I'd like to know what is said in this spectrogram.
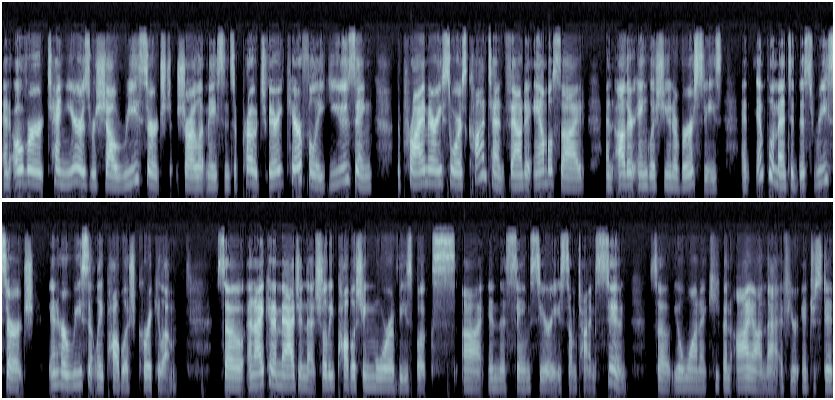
And over 10 years, Richelle researched Charlotte Mason's approach very carefully using the primary source content found at Ambleside and other English universities and implemented this research in her recently published curriculum. So, and I can imagine that she'll be publishing more of these books uh, in this same series sometime soon. So you'll want to keep an eye on that if you're interested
